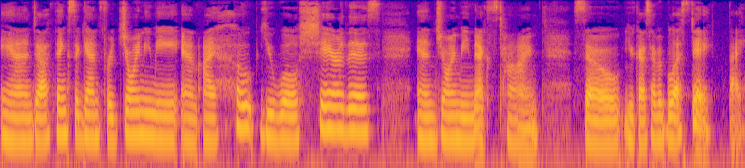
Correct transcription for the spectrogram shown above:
And uh, thanks again for joining me. And I hope you will share this and join me next time. So, you guys have a blessed day. Bye.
